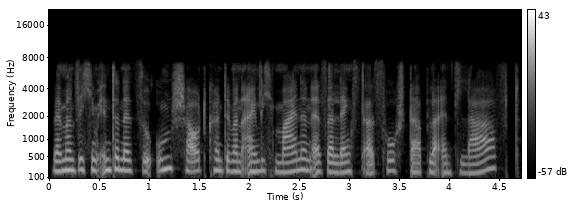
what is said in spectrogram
Wenn man sich im Internet so umschaut, könnte man eigentlich meinen, er sei längst als Hochstapler entlarvt.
